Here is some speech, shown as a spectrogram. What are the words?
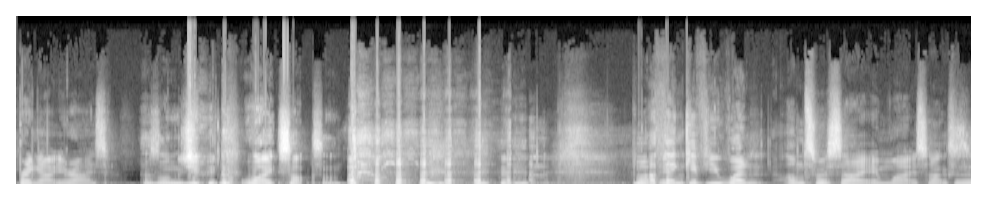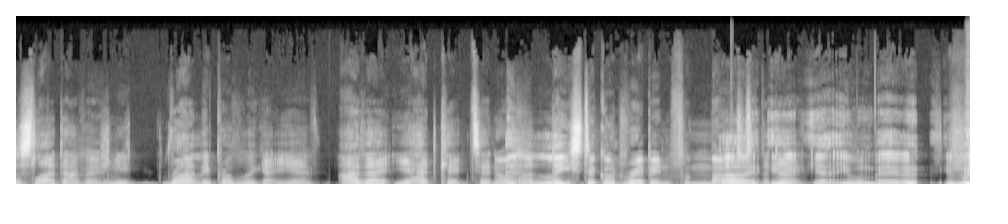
bring out your eyes. as long as you've got white socks on. but I it- think if you went onto a site in White socks as a slight diversion, you'd rightly probably get your either your head kicked in or at least a good ribbing for most Uh, of the you- day. yeah, you wouldn't be able.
